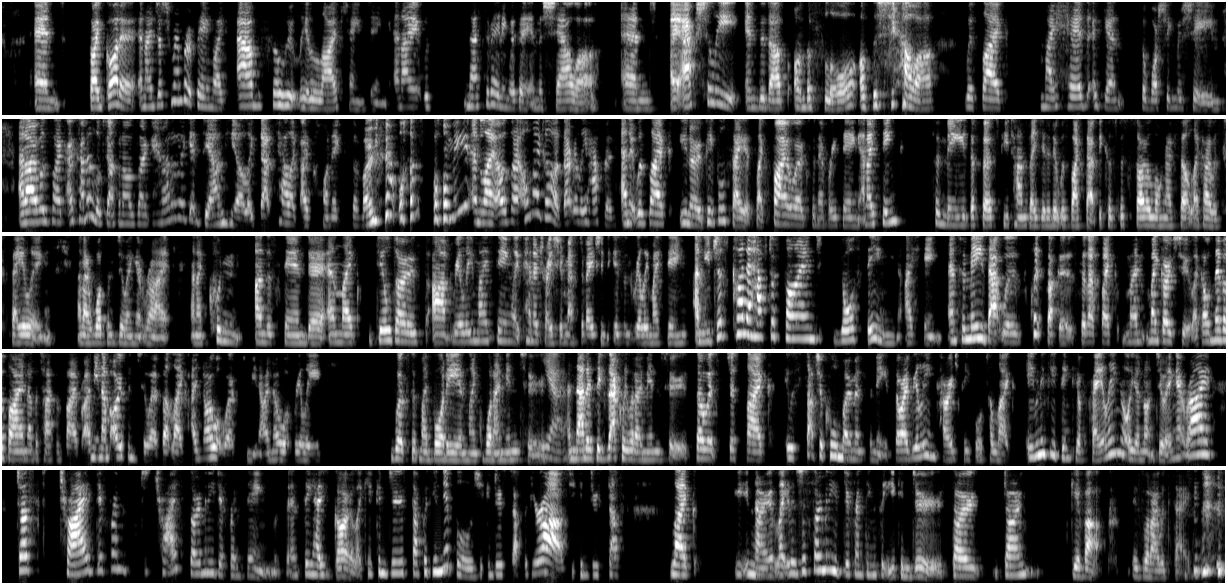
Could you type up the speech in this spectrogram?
And so I got it, and I just remember it being like absolutely life changing. And I was masturbating with it in the shower, and I actually ended up on the floor of the shower with like my head against the washing machine and i was like i kind of looked up and i was like how did i get down here like that's how like iconic the moment was for me and like i was like oh my god that really happened and it was like you know people say it's like fireworks and everything and i think for me, the first few times I did it, it was like that because for so long I felt like I was failing and I wasn't doing it right and I couldn't understand it. And like dildos aren't really my thing, like penetration, masturbation isn't really my thing. And you just kind of have to find your thing, I think. And for me, that was clit suckers. So that's like my, my go to. Like I'll never buy another type of vibrator. I mean, I'm open to it, but like I know what works for me now. I know what really works with my body and like what I'm into. Yeah. And that is exactly what I'm into. So it's just like it was such a cool moment for me. So I really encourage people to like even if you think you're failing or you're not doing it right, just try different just try so many different things and see how you go. Like you can do stuff with your nipples, you can do stuff with your ass, you can do stuff like you know, like there's just so many different things that you can do. So don't give up is what I would say.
